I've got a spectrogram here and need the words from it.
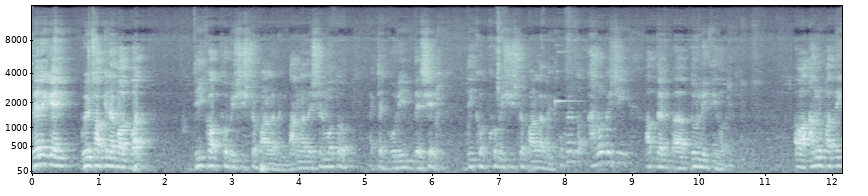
দেন এগেন দ্বিকক্ষ বিশিষ্ট পার্লামেন্ট, বাংলাদেশের মতো একটা গরিব দেশে দ্বিকক্ষ বিশিষ্ট পার্লামেন্ট, ওখানে তো আরও বেশি আপনার দুর্নীতি হবে। আনুপাতিক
